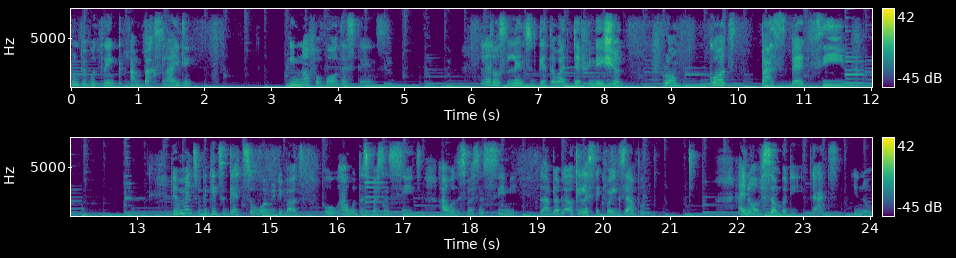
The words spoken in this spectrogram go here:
Won't people think I'm backsliding? Enough of all these things. let us learn to get our definition from God's perspective. The moment we begin to get so worried about, oh, how would this person see it? How would this person see me? Blah blah blah. Okay, let's take for example. I know of somebody that, you know,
